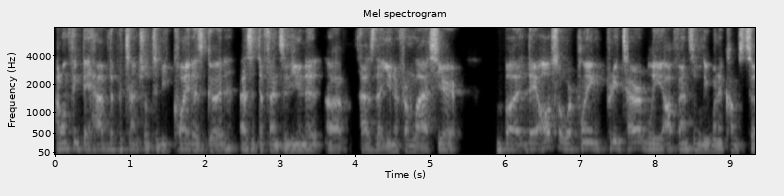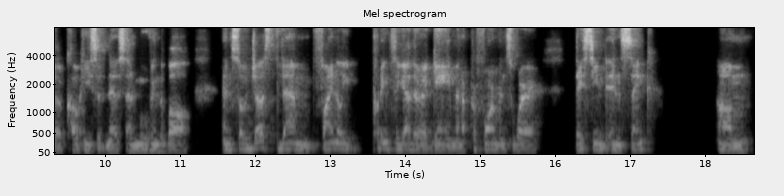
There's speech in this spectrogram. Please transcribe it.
I don't think they have the potential to be quite as good as a defensive unit uh, as that unit from last year but they also were playing pretty terribly offensively when it comes to cohesiveness and moving the ball. And so just them finally putting together a game and a performance where they seemed in sync, um,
